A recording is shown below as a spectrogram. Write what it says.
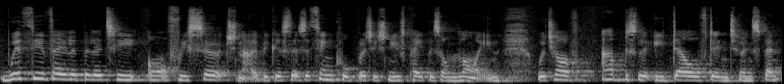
with the availability of research now, because there's a thing called British Newspapers Online, which I've absolutely delved into and spent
